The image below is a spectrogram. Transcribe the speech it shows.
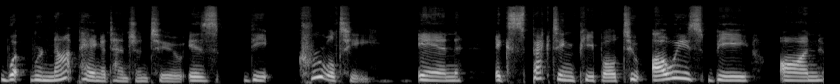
what we're not paying attention to is the cruelty in expecting people to always be on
